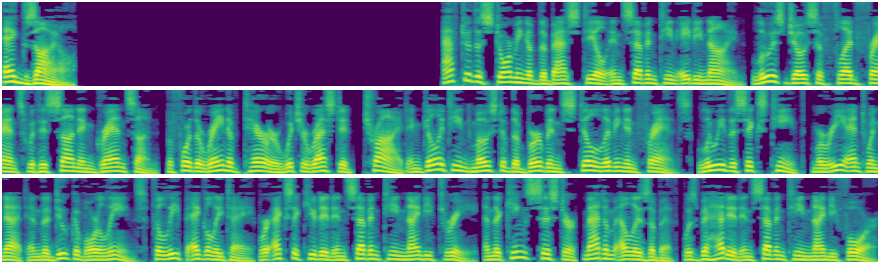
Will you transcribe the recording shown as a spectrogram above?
Exile After the storming of the Bastille in 1789, Louis Joseph fled France with his son and grandson, before the Reign of Terror which arrested, tried and guillotined most of the Bourbons still living in France. Louis XVI, Marie Antoinette and the Duke of Orleans Philippe Égalité were executed in 1793, and the king's sister, Madame Elizabeth, was beheaded in 1794.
